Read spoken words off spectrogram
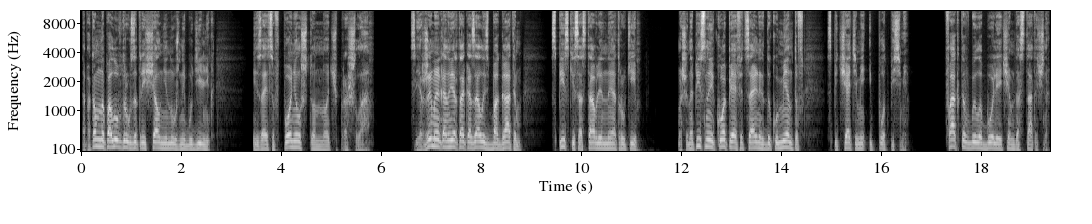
А потом на полу вдруг затрещал ненужный будильник, и Зайцев понял, что ночь прошла. Содержимое конверта оказалось богатым, списки, составленные от руки, машинописные копии официальных документов с печатями и подписями. Фактов было более чем достаточно.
